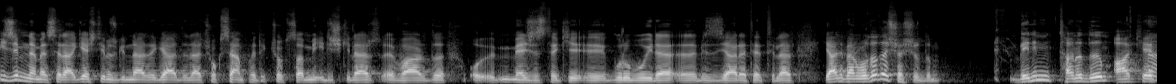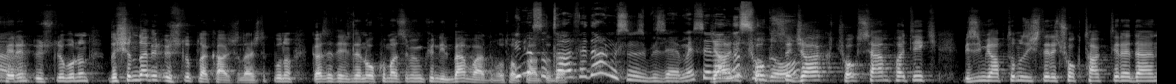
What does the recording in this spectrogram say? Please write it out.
bizimle mesela geçtiğimiz günlerde geldiler. Çok sempatik, çok samimi ilişkiler e, vardı. O meclisteki e, grubuyla e, bizi ziyaret ettiler. Yani ben orada da şaşırdım. Benim tanıdığım AKP'nin üslubunun dışında bir üslupla karşılaştık. Bunu gazetecilerin okuması mümkün değil. Ben vardım o Bir toplantıda. nasıl tarif eder misiniz bize? Mesela Yani nasıldı çok o? sıcak, çok sempatik, bizim yaptığımız işleri çok takdir eden,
